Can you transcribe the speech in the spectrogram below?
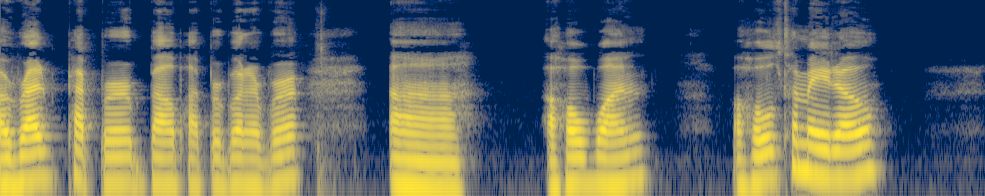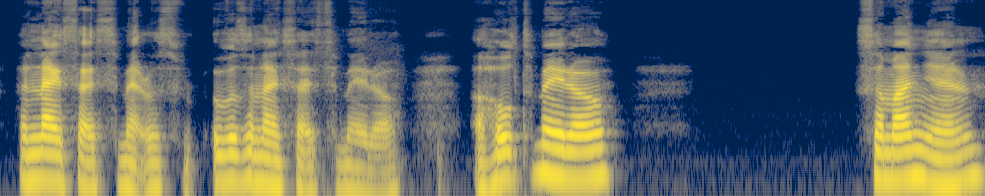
a red pepper, bell pepper, whatever, uh, a whole one, a whole tomato, a nice sized tomato. It was, it was a nice sized tomato, a whole tomato, some onion,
